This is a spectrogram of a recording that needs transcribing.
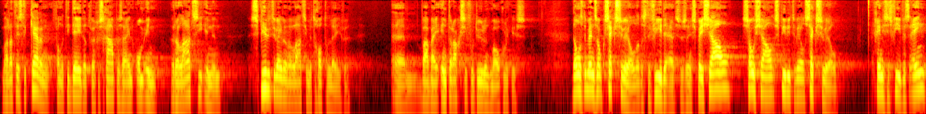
Maar dat is de kern van het idee dat we geschapen zijn om in relatie, in een spirituele relatie met God te leven. Eh, waarbij interactie voortdurend mogelijk is. Dan is de mens ook seksueel, dat is de vierde S. We zijn speciaal, sociaal, spiritueel, seksueel. Genesis 4, vers 1.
